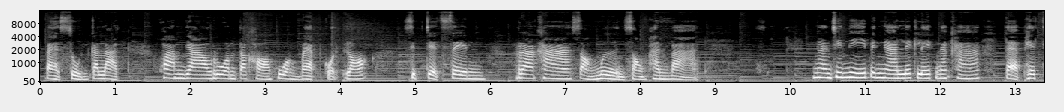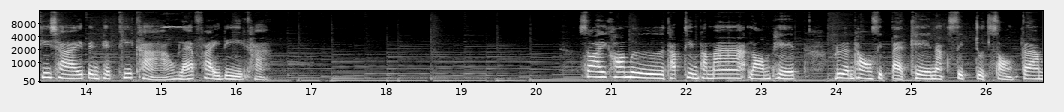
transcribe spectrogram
0.80กะลัด ความยาวรวมตะขอห่วงแบบกดล็อก 17 เซน ราคา 22,000 บาท งานชิ้นนี้เป็นงานเล็กๆนะคะ แต่เพชรที่ใช้เป็นเพชรที่ขาวและไฟดีค่ะสร้อยข้อมือทับทิมพม่า ล้อมเพชร เรือนทอง 18K หนัก 10.2 กรัม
